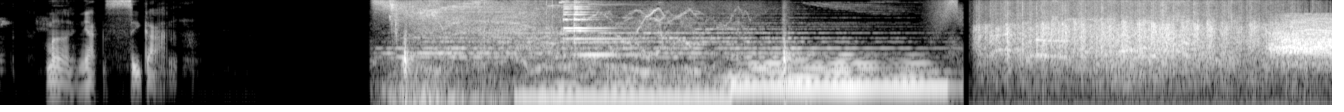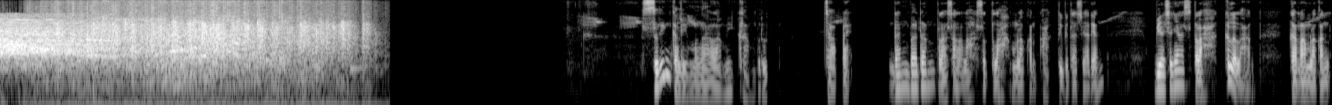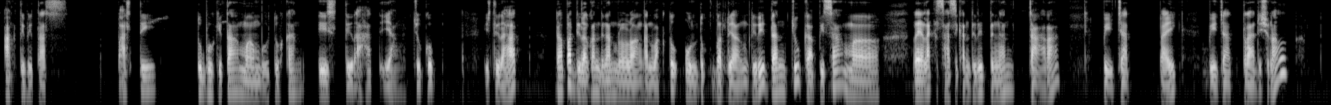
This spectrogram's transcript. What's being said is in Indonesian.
menyaksikan. Sering kali mengalami kram perut, capek, dan badan terasa lelah setelah melakukan aktivitas harian. Biasanya setelah kelelahan karena melakukan aktivitas, pasti tubuh kita membutuhkan istirahat yang cukup. Istirahat dapat dilakukan dengan meluangkan waktu untuk berdiam diri dan juga bisa merelaksasikan diri dengan cara pijat baik pijat tradisional,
